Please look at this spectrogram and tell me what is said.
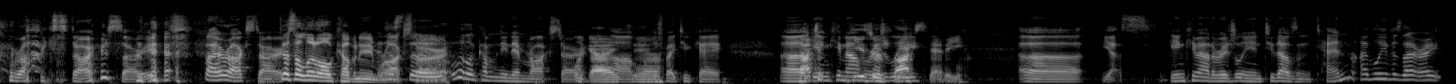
Rockstar. Sorry, by Rockstar. Just a little old company named Just Rockstar. a little company named Rockstar. Little guy, um, yeah. published by 2K. Uh, game came out originally. Rocksteady. Uh, yes, game came out originally in 2010, I believe. Is that right?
